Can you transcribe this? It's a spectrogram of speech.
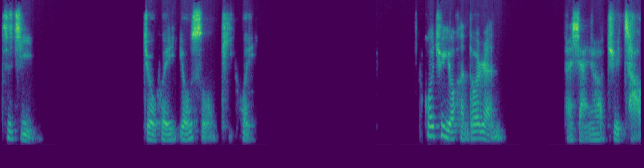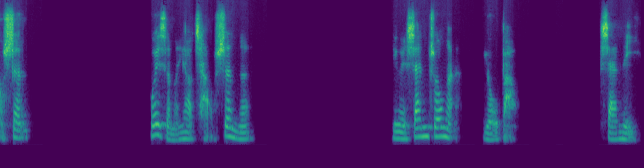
自己就会有所体会。过去有很多人，他想要去朝圣。为什么要朝圣呢？因为山中啊有宝，山里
